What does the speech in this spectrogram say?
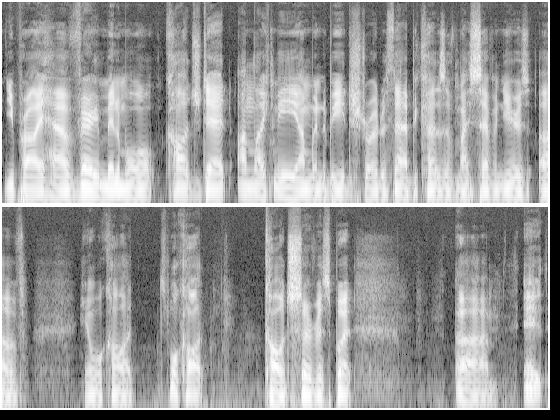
You probably have very minimal college debt. Unlike me, I'm going to be destroyed with that because of my seven years of you know we'll call it we'll call it college service, but um, it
